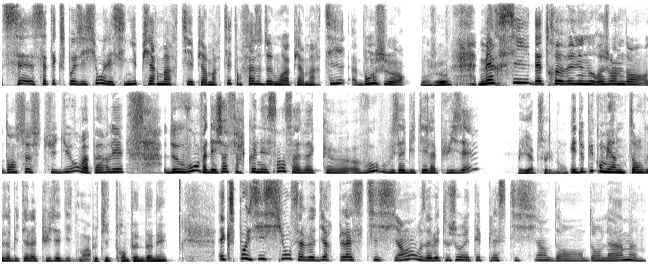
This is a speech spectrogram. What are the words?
cette exposition, elle est signée Pierre Marty. Et Pierre Marty est en face de moi. Pierre Marty, bonjour. Bonjour. Merci d'être venu nous rejoindre dans, dans, ce studio. On va parler de vous. On va déjà faire connaissance avec euh, vous. Vous habitez la Puisée. Oui, absolument. Et depuis combien de temps vous habitez la Puisée, dites-moi? Petite trentaine d'années. Exposition, ça veut dire plasticien. Vous avez toujours été plasticien dans, dans l'âme?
